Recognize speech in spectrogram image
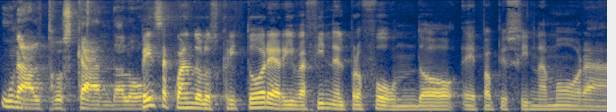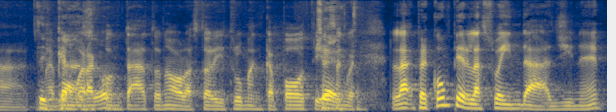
un altro scandalo. Pensa quando lo scrittore arriva fin nel profondo e proprio si innamora, come abbiamo caso. raccontato, no? la storia di Truman Capote. Certo. La, per compiere la sua indagine,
